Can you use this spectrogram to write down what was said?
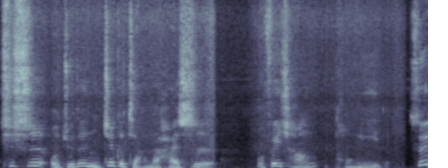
其实我觉得你这个讲的还是我非常同意的。所以，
